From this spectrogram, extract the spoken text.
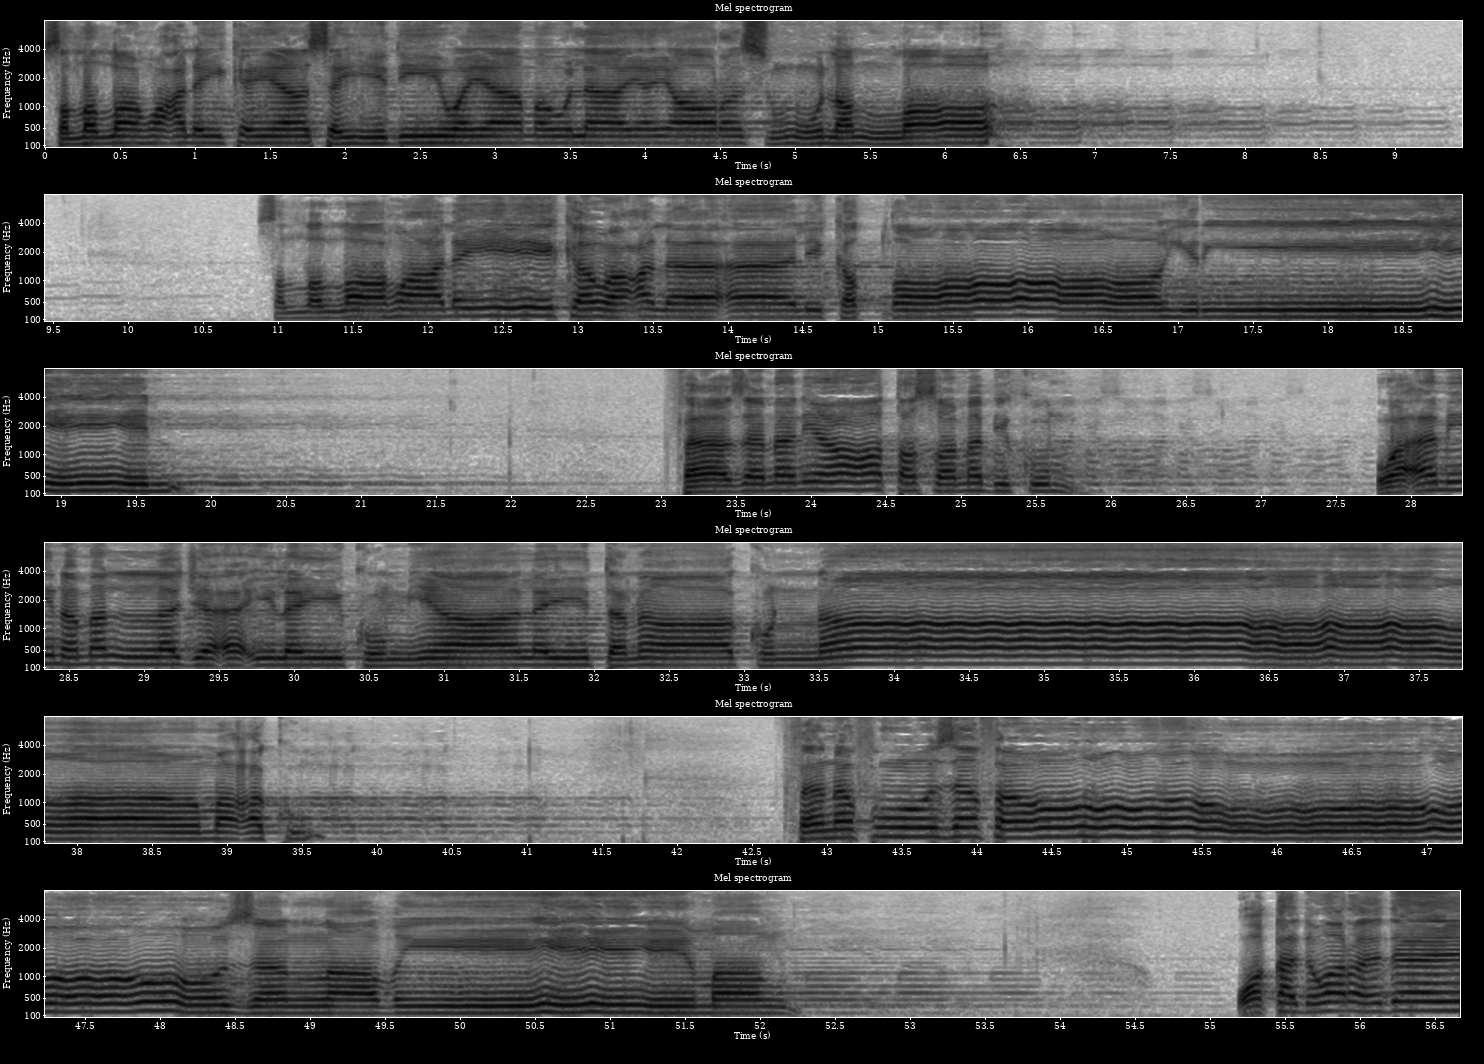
صلى الله عليك يا سيدي ويا مولاي يا رسول الله صلى الله عليك وعلى الك الطاهرين فاز من اعتصم بكم وأمن من لجأ إليكم يا ليتنا كنا معكم. فنفوز فوزا عظيما. وقد ورد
